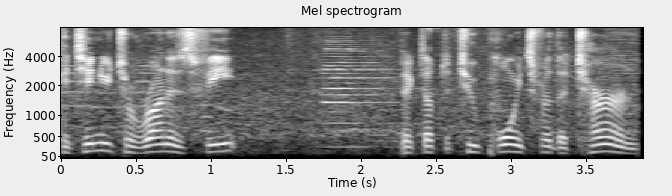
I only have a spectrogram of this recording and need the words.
continued to run his feet, picked up the two points for the turn.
